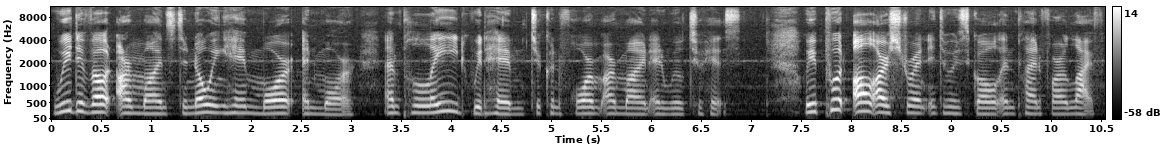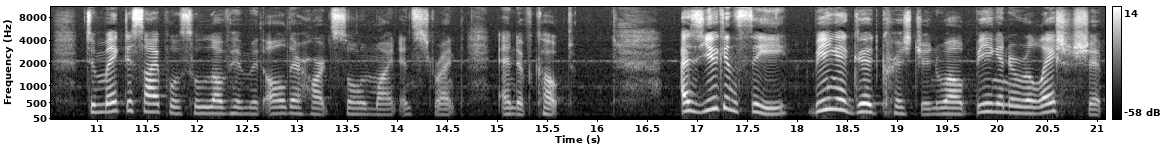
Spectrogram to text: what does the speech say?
We devote our minds to knowing Him more and more, and plead with Him to conform our mind and will to His. We put all our strength into His goal and plan for our life to make disciples who love Him with all their heart, soul, mind, and strength. End of quote. As you can see, being a good Christian while being in a relationship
